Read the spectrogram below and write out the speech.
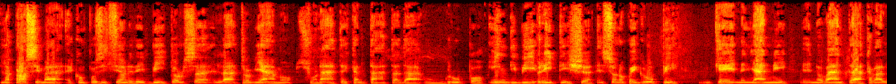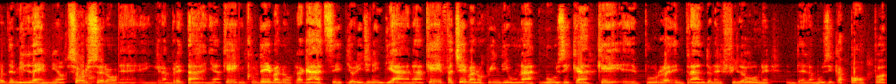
La prossima eh, composizione dei Beatles la troviamo suonata e cantata da un gruppo indie british. Sono quei gruppi che negli anni 90 a cavallo del millennio sorsero eh, in Gran Bretagna che includevano ragazzi di origine indiana che facevano quindi una musica che eh, pur entrando nel filone della musica pop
